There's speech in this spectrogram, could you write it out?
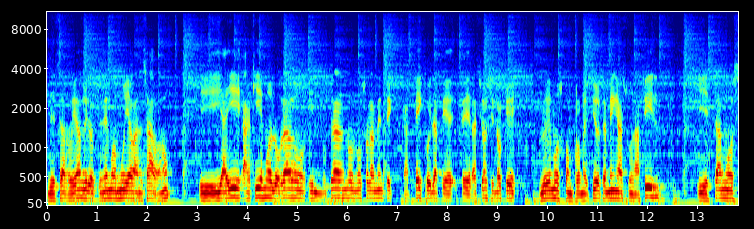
desarrollando y lo tenemos muy avanzado, ¿no? Y, ahí, aquí hemos logrado involucrarnos no solamente CAPECO y la federación, sino que lo hemos comprometido también a SUNAFIL y estamos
